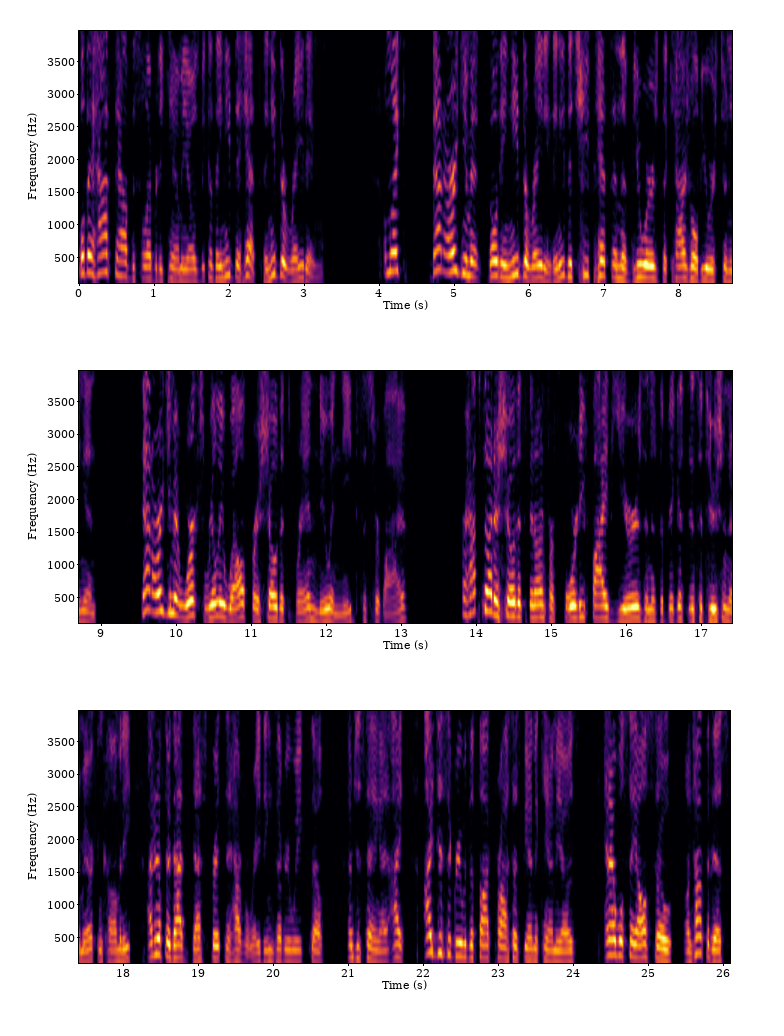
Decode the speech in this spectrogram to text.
"Well, they have to have the celebrity cameos because they need the hits. They need the ratings." I'm like, that argument, though they need the rating, they need the cheap hits and the viewers, the casual viewers tuning in. That argument works really well for a show that's brand new and needs to survive. Perhaps not a show that's been on for 45 years and is the biggest institution in American comedy. I don't know if they're that desperate to have ratings every week. So I'm just saying, I, I, I disagree with the thought process behind the cameos. And I will say also, on top of this,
